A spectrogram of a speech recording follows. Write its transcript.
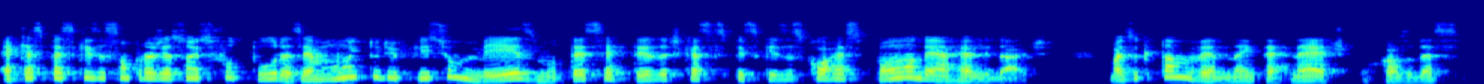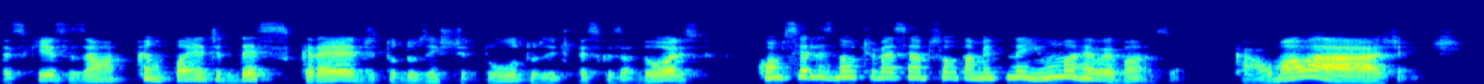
é que as pesquisas são projeções futuras e é muito difícil mesmo ter certeza de que essas pesquisas correspondem à realidade. Mas o que estamos vendo na internet, por causa dessas pesquisas, é uma campanha de descrédito dos institutos e de pesquisadores, como se eles não tivessem absolutamente nenhuma relevância. Calma lá, gente.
